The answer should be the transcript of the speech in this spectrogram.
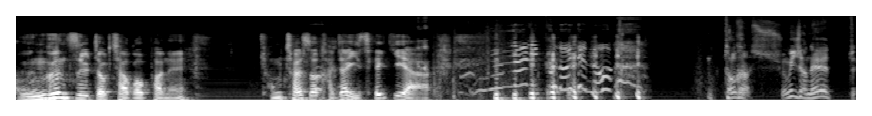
은근슬쩍 작업하네. 경찰서 가자 이 새끼야. だから趣味じゃねえって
